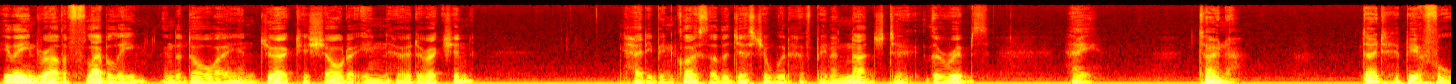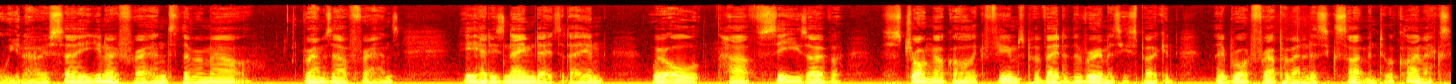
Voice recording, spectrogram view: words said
He leaned rather flabbily in the doorway and jerked his shoulder in her direction. Had he been closer, the gesture would have been a nudge to the ribs. Hey, Toner. Don't be a fool, you know. Say, you know, Franz, the Ramal, Ramsau Franz. He had his name day today, and we're all half seas over. Strong alcoholic fumes pervaded the room as he spoke, and they brought Frau Permaneder's excitement to a climax.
